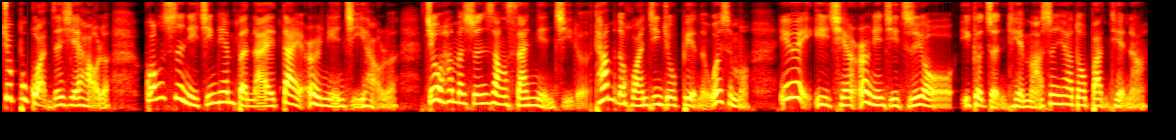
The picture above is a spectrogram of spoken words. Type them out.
就不管这些好了，光是你今天本来带二年级好了，结果他们升上三年级了，他们的环境就变了。为什么？因为以前二年级只有一个整天嘛，剩下都半天啊，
